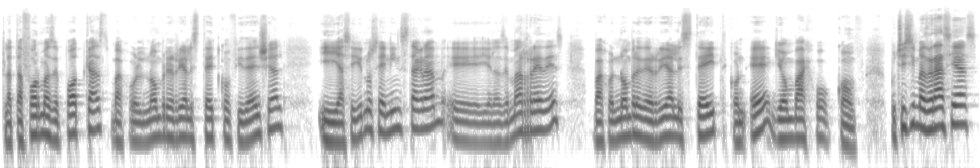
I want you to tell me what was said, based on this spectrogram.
plataformas de podcast bajo el nombre Real Estate Confidential y a seguirnos en Instagram eh, y en las demás redes bajo el nombre de Real Estate con E-conf. Muchísimas gracias,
